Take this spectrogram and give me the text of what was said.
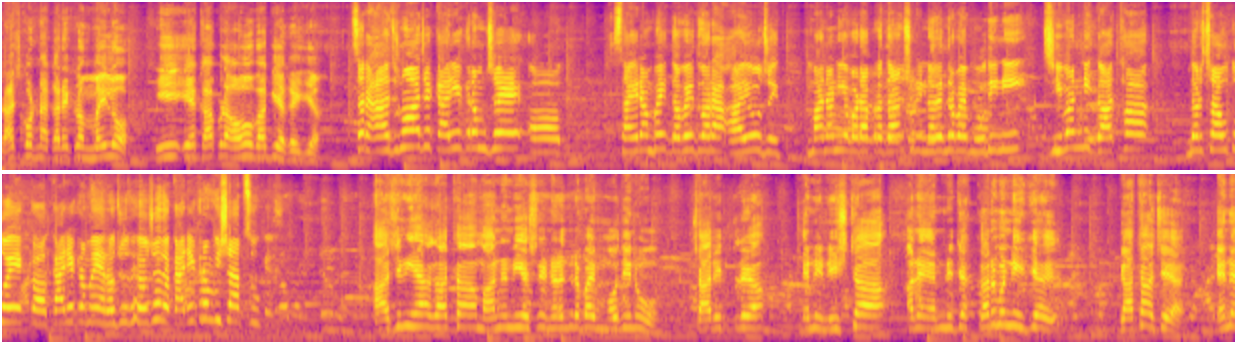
રાજકોટના કાર્યક્રમ મહિલો એ એક આપણે અહોભાગ્ય કહી છે. સર આજનો આ જે કાર્યક્રમ છે સાઈરામભાઈ દવે દ્વારા આયોજિત માનનીય વડાપ્રધાન શ્રી નરેન્દ્રભાઈ મોદીની જીવનની ગાથા દર્શાવતો એક કાર્યક્રમ અહીંયા રજૂ થયો છે. તો કાર્યક્રમ વિશે આપ શું કહેશો? આજની આ ગાથા માનનીય શ્રી નરેન્દ્રભાઈ મોદીનું ચારિત્ર્ય એની નિષ્ઠા અને એમની જે કર્મની જે ગાથા છે. એને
